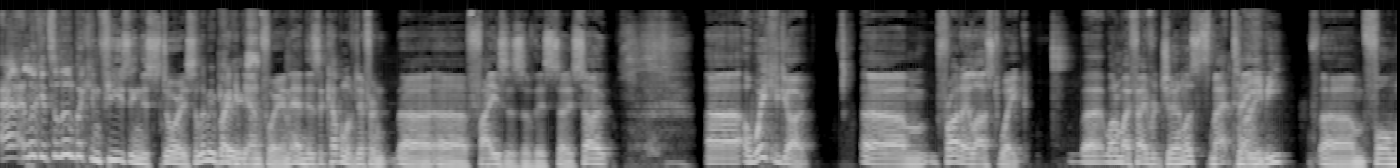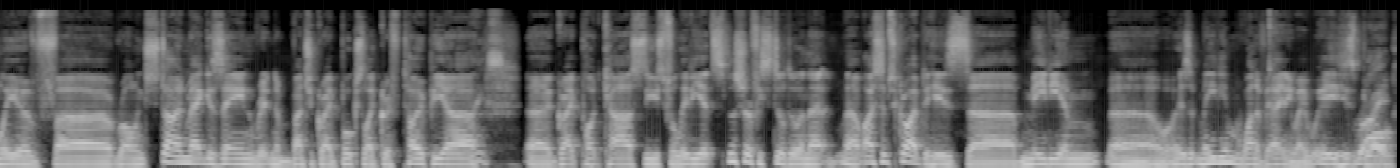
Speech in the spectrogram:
uh, look, it's a little bit confusing this story, so let me break it down for you. And, and there's a couple of different uh, uh, phases of this. So, so uh, a week ago, um, Friday last week, uh, one of my favorite journalists, Matt Taibbi, um, formerly of uh, Rolling Stone magazine, written a bunch of great books like Griftopia, Nice. uh, great podcasts, The Useful Idiots. I'm Not sure if he's still doing that. I subscribe to his uh, Medium, uh, or is it Medium? One of it. Anyway, his Right. blog,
